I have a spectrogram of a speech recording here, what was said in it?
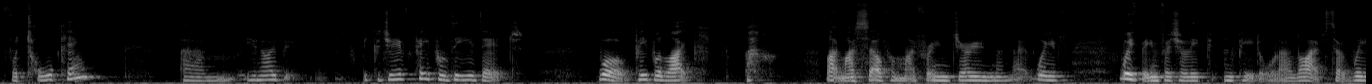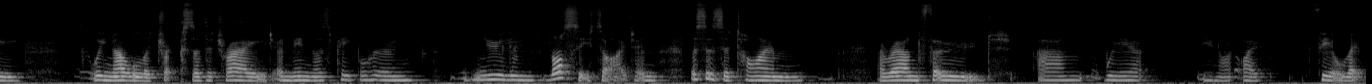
for talking. Um, you know, because you have people there that, well, people like like myself and my friend June, and that we've we've been visually impaired all our life, so we we know all the tricks of the trade, and then there's people who are newly lost their sight, and this is a time around food um, where you know I feel that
